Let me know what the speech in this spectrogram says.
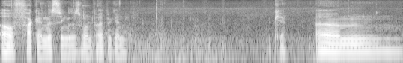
Oh fuck, I'm missing this one pipe again. Okay. Um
